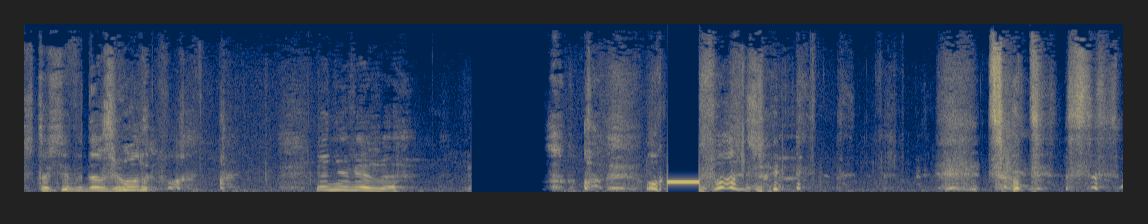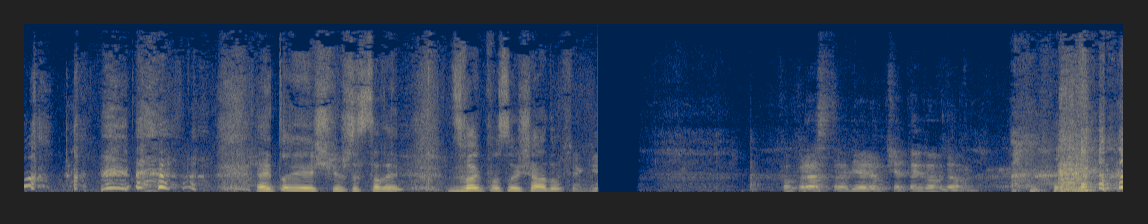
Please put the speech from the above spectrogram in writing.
czy to się wydarzyło? Ja nie wierzę. O k***a, Andrzej. Co ty? Ej, to nie jest śmieszne, stary. Dzwoń po sąsiadów. Po prostu nie róbcie tego w domu.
